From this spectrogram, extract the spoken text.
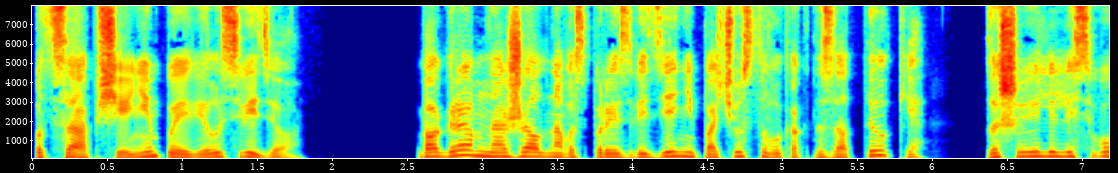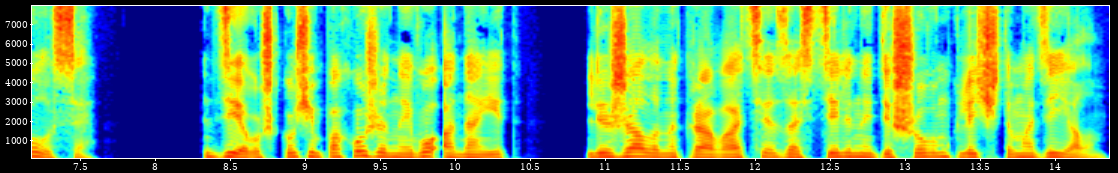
Под сообщением появилось видео. Ваграм нажал на воспроизведение и почувствовал, как на затылке зашевелились волосы. Девушка, очень похожая на его анаит, лежала на кровати, застеленной дешевым клетчатым одеялом.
